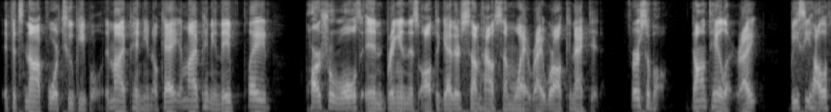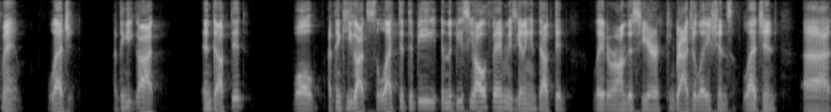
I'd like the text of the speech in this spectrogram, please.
if it's not for two people, in my opinion, okay? In my opinion, they've played partial roles in bringing this all together somehow, some way, right? We're all connected. First of all, Don Taylor, right? BC Hall of Fame, legend. I think he got inducted well, I think he got selected to be in the BC Hall of Fame, and he's getting inducted later on this year. Congratulations, legend. Uh,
